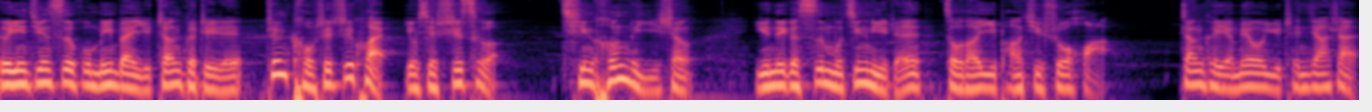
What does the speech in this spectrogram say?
葛英军似乎明白与张克这人争口舌之快，有些失策，轻哼了一声，与那个私募经理人走到一旁去说话。张克也没有与陈家善、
